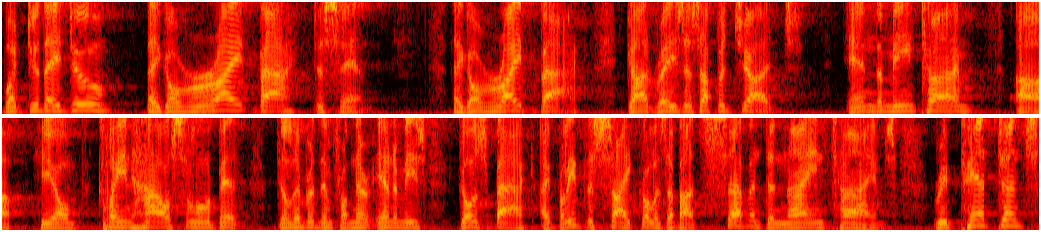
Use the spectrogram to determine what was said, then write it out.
What do they do? They go right back to sin. They go right back. God raises up a judge. In the meantime, uh, he'll clean house a little bit, deliver them from their enemies, goes back. I believe the cycle is about seven to nine times. Repentance,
